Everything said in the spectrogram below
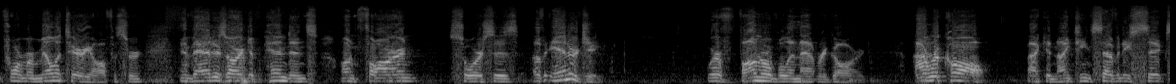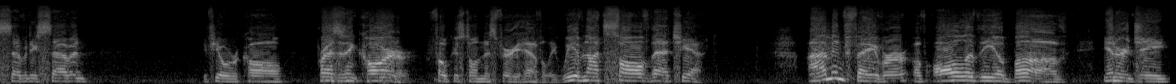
former military officer, and that is our dependence on foreign sources of energy. we're vulnerable in that regard. I recall back in 1976, 77, if you'll recall, President Carter focused on this very heavily. We have not solved that yet. I'm in favor of all of the above energy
